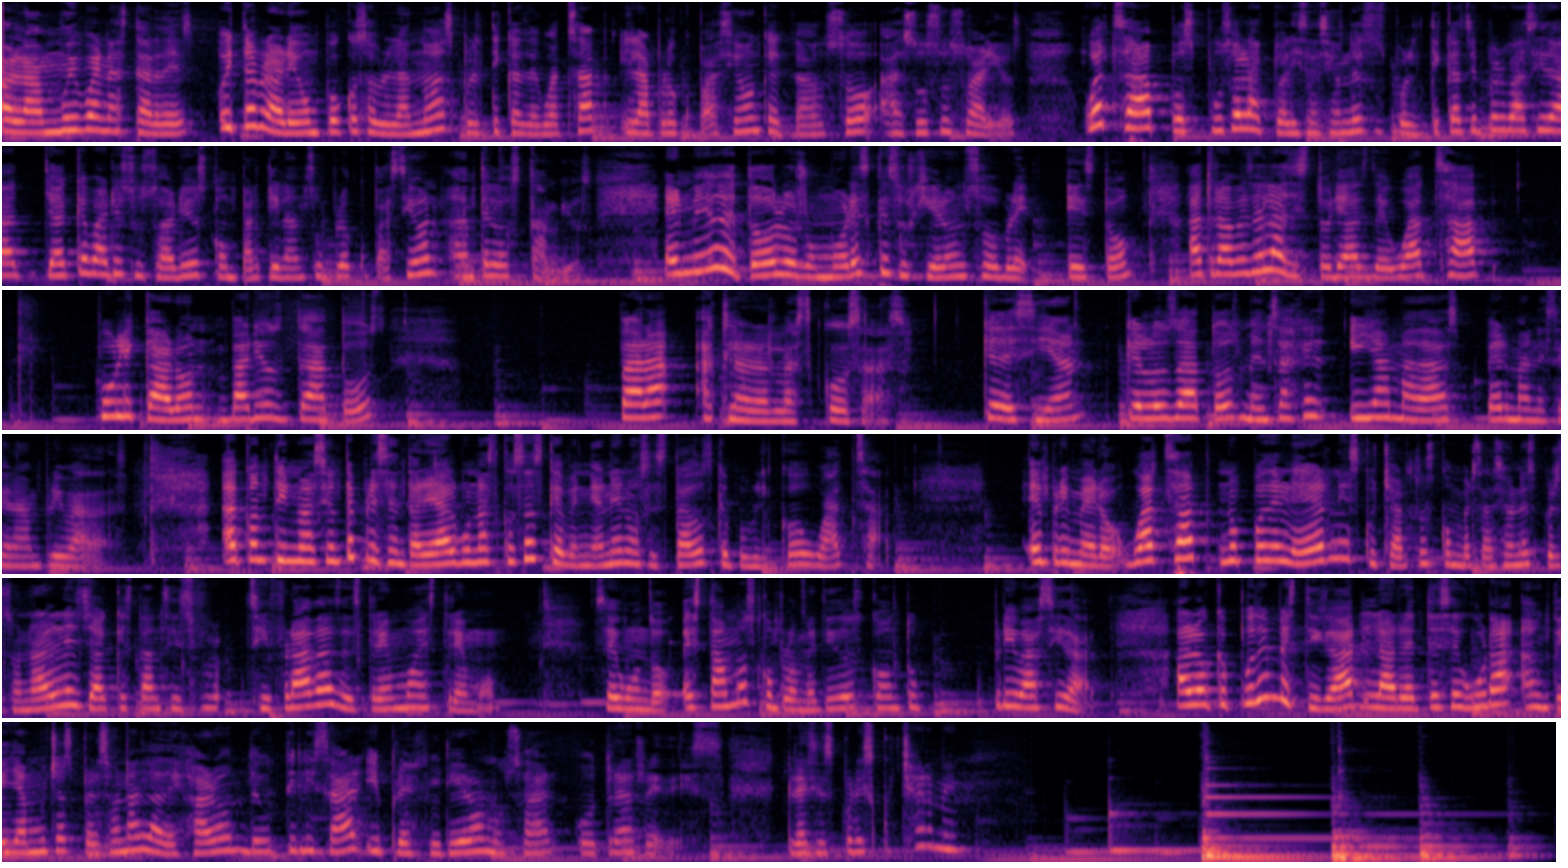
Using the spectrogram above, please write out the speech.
Hola, muy buenas tardes. Hoy te hablaré un poco sobre las nuevas políticas de WhatsApp y la preocupación que causó a sus usuarios. WhatsApp pospuso la actualización de sus políticas de privacidad ya que varios usuarios compartirán su preocupación ante los cambios. En medio de todos los rumores que surgieron sobre esto, a través de las historias de WhatsApp publicaron varios datos para aclarar las cosas que decían que los datos, mensajes y llamadas permanecerán privadas. A continuación te presentaré algunas cosas que venían en los estados que publicó WhatsApp. En primero, WhatsApp no puede leer ni escuchar tus conversaciones personales ya que están cifradas de extremo a extremo. Segundo, estamos comprometidos con tu privacidad. A lo que pude investigar, la red es segura, aunque ya muchas personas la dejaron de utilizar y prefirieron usar otras redes. Gracias por escucharme.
